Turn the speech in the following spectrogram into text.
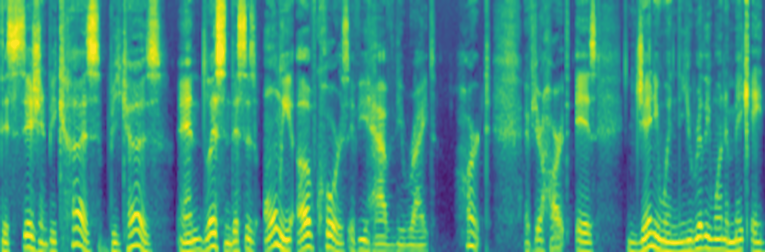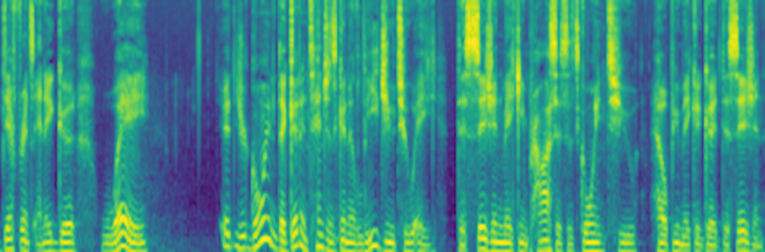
decision because because and listen, this is only, of course, if you have the right heart. If your heart is genuine, you really want to make a difference in a good way, it, you're going, the good intention is going to lead you to a decision making process. It's going to help you make a good decision.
